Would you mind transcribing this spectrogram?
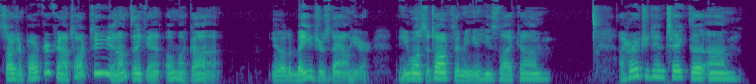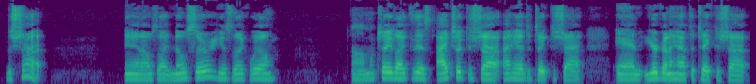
Sergeant Parker, can I talk to you? And I'm thinking, oh my God, you know, the major's down here. And he wants to talk to me. And he's like, um, I heard you didn't take the um the shot. And I was like, no, sir. He's like, well, I'm going to tell you like this. I took the shot. I had to take the shot. And you're going to have to take the shot.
